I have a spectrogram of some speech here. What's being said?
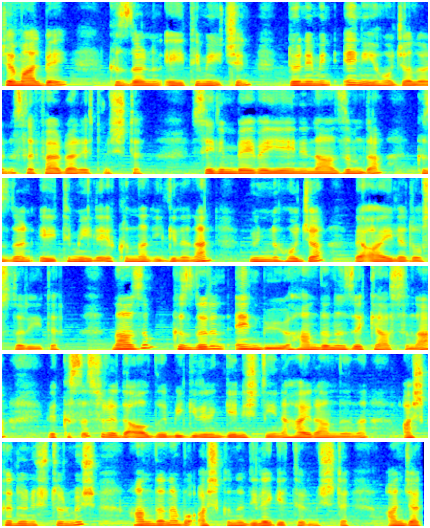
Cemal Bey kızlarının eğitimi için dönemin en iyi hocalarını seferber etmişti. Selim Bey ve yeğeni Nazım da kızların eğitimiyle yakından ilgilenen ünlü hoca ve aile dostlarıydı. Nazım kızların en büyüğü Handan'ın zekasına ve kısa sürede aldığı bilgilerin genişliğine hayranlığını aşka dönüştürmüş, Handan'a bu aşkını dile getirmişti. Ancak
